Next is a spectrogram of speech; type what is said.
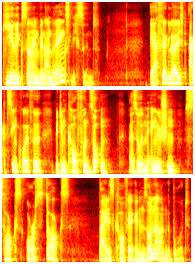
Gierig sein, wenn andere ängstlich sind. Er vergleicht Aktienkäufe mit dem Kauf von Socken, also im Englischen Socks or Stocks. Beides Kaufwerke in einem Sonderangebot.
